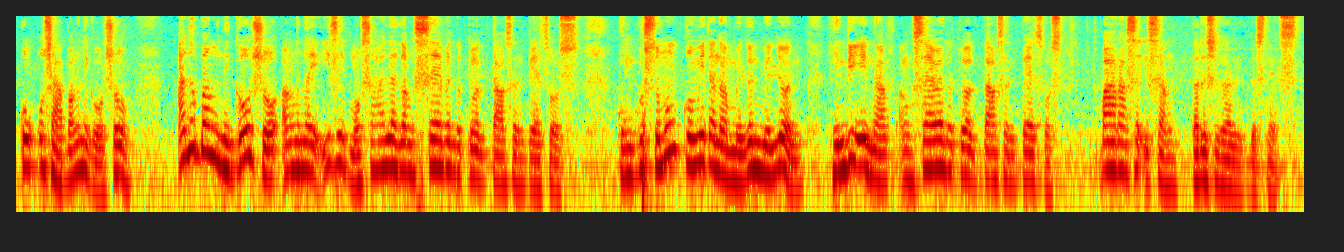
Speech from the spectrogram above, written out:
kung usapang negosyo. Ano bang negosyo ang naiisip mo sa halagang 7 to 12,000 pesos? Kung gusto mong kumita ng milyon-milyon, hindi enough ang 7 to 12,000 pesos para sa isang traditional business.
